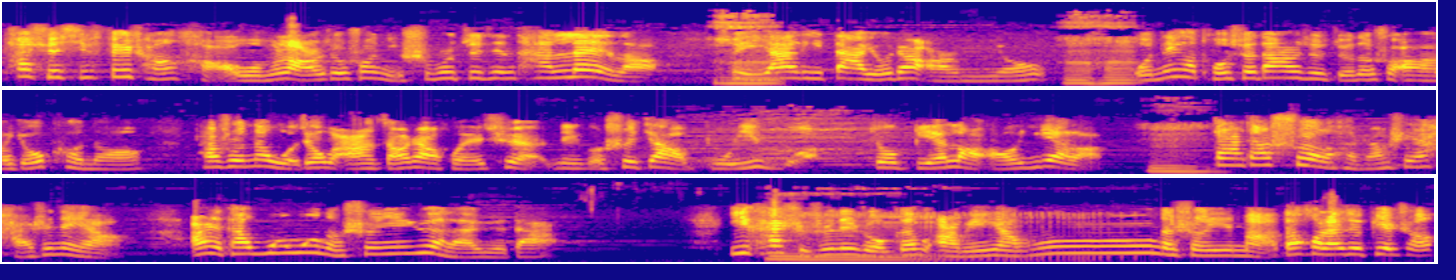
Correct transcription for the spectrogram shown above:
他学习非常好，我们老师就说你是不是最近太累了，所以压力大，有点耳鸣。我那个同学当时就觉得说啊，有可能。他说那我就晚上早点回去，那个睡觉补一补，就别老熬夜了。嗯。但是他睡了很长时间还是那样，而且他嗡嗡的声音越来越大。一开始是那种跟耳鸣一样嗡的声音嘛，到后来就变成，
